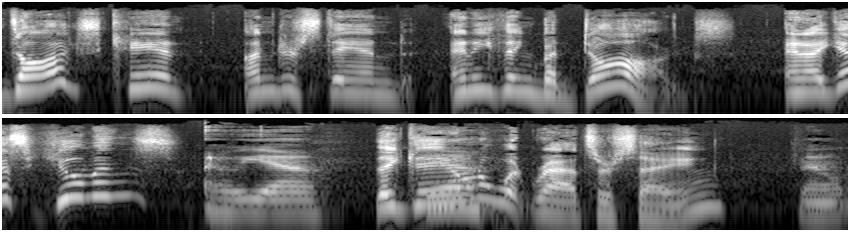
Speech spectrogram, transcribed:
dogs can't understand anything but dogs, and I guess humans oh yeah. they, they Yeah. don't know what rats are saying. No.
